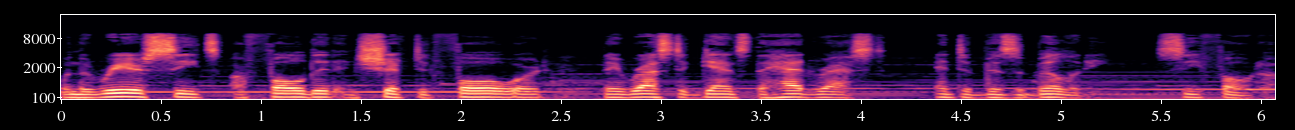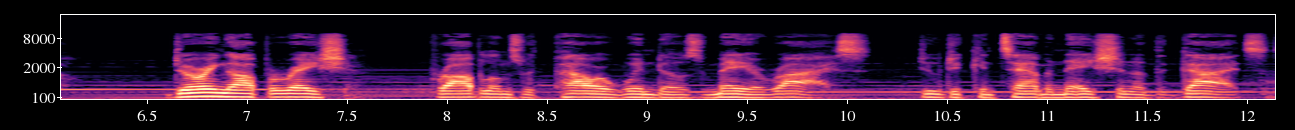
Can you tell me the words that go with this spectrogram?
When the rear seats are folded and shifted forward, they rest against the headrest and to visibility. See photo. During operation, problems with power windows may arise due to contamination of the guides.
